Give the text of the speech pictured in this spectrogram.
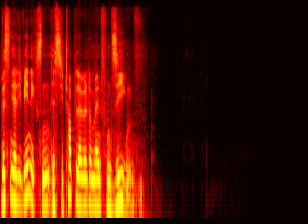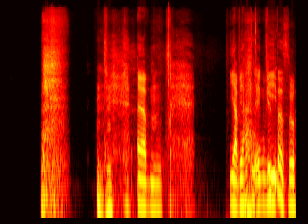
wissen ja die wenigsten, ist die Top-Level-Domain von Siegen. mhm. ähm, ja, wir hatten irgendwie. Ist das so?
